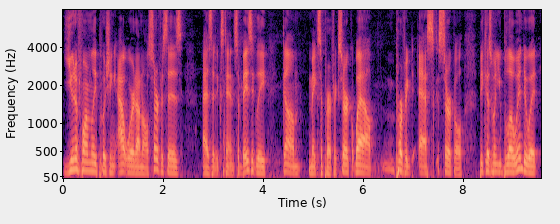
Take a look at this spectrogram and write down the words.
Uniformly pushing outward on all surfaces as it extends. So basically, gum makes a perfect circle. Well, perfect esque circle because when you blow into it,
